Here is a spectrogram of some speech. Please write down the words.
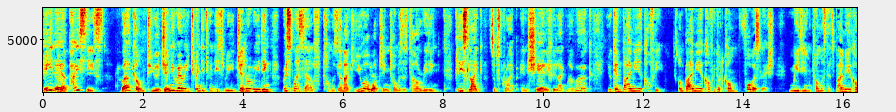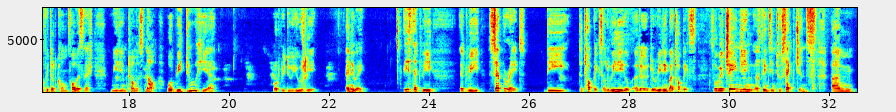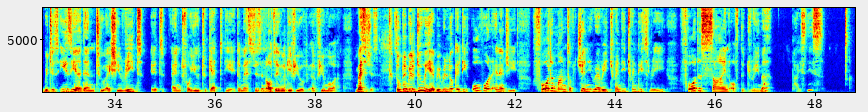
Hey there, Pisces! Welcome to your January 2023 general reading with myself, Thomas Janak. You are watching Thomas's Tarot reading. Please like, subscribe, and share. And if you like my work, you can buy me a coffee on buymeacoffee.com forward slash medium Thomas. That's buymeacoffee.com forward slash medium Thomas. Now, what we do here, what we do usually anyway, is that we that we separate the the topics or the reading uh, the, the reading by topics so we're changing uh, things into sections, um, which is easier than to actually read it and for you to get the, the messages. And also it will give you a, few more messages. So what we will do here, we will look at the overall energy for the month of January 2023 for the sign of the dreamer, Pisces.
